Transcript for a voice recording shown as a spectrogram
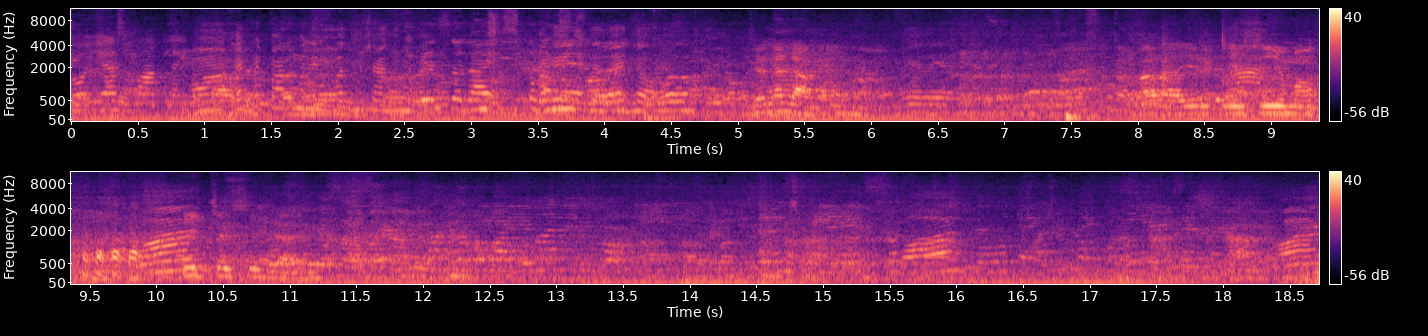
Oh yes, spotlight. Ah, ay, ba't parang malibat masyado? Against the lights. Against the light, oo. Yan na lang. Para i-replace yung mga pictures niyo dyan. One,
